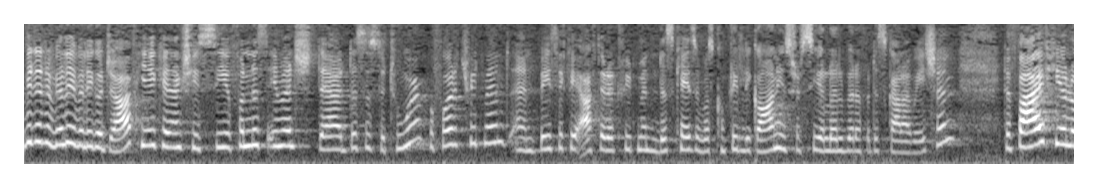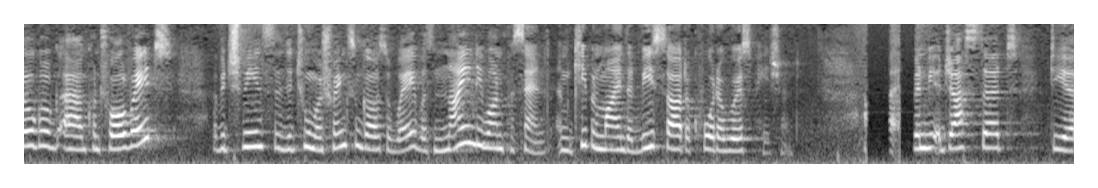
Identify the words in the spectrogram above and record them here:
we did a really really good job. Here you can actually see from this image that this is the tumor before the treatment, and basically after the treatment, in this case, it was completely gone. You should see a little bit of a discoloration. The five-year local uh, control rate which means that the tumor shrinks and goes away, was 91%. And keep in mind that we saw the quarter worst patient. Uh, when we adjusted, the, uh,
